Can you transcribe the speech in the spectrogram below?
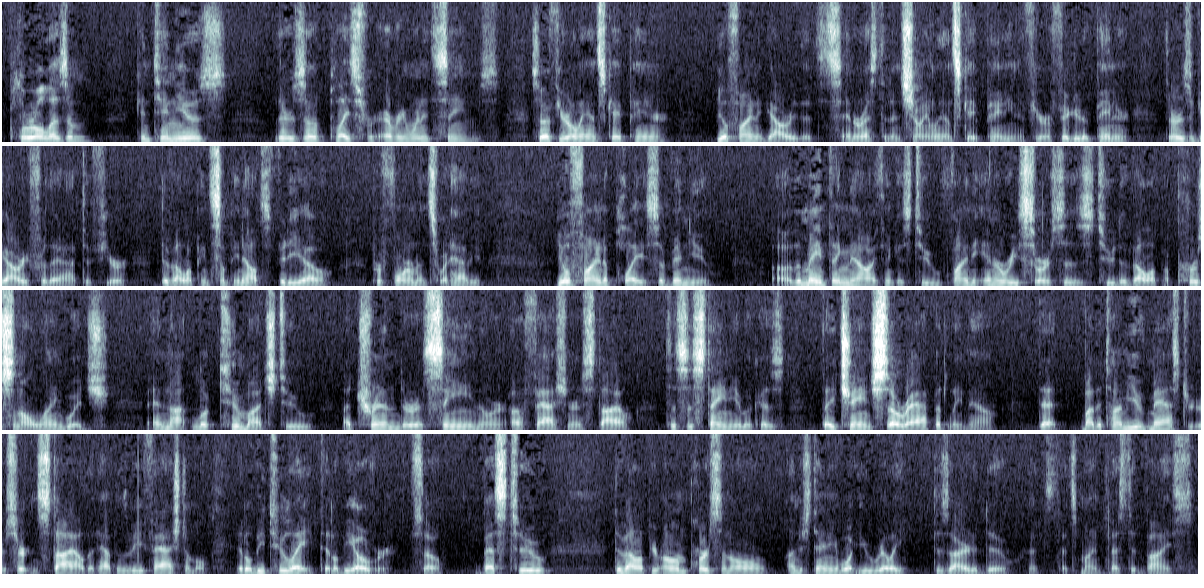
pluralism continues. There's a place for everyone, it seems. So if you're a landscape painter, you'll find a gallery that's interested in showing landscape painting. If you're a figurative painter, there is a gallery for that. If you're developing something else, video, performance, what have you, you'll find a place, a venue. Uh, the main thing now, I think, is to find the inner resources to develop a personal language and not look too much to a trend or a scene or a fashion or a style to sustain you because they change so rapidly now that by the time you've mastered a certain style that happens to be fashionable, it'll be too late, it'll be over. So best to develop your own personal understanding of what you really desire to do. That's, that's my best advice.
